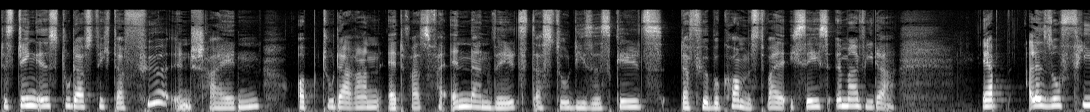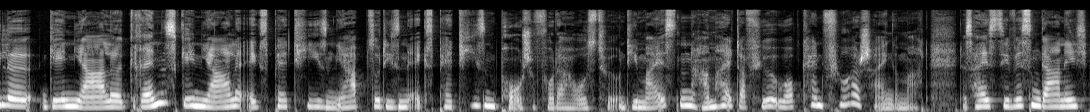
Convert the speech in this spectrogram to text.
Das Ding ist, du darfst dich dafür entscheiden, ob du daran etwas verändern willst, dass du diese Skills dafür bekommst, weil ich sehe es immer wieder. Ihr habt alle so viele geniale, grenzgeniale Expertisen. Ihr habt so diesen Expertisen-Porsche vor der Haustür und die meisten haben halt dafür überhaupt keinen Führerschein gemacht. Das heißt, sie wissen gar nicht,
